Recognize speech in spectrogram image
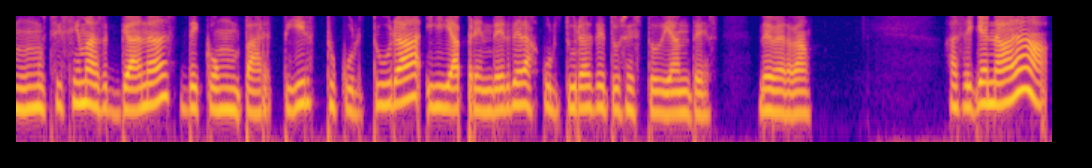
muchísimas ganas de compartir tu cultura y aprender de las culturas de tus estudiantes, de verdad. Así que nada,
